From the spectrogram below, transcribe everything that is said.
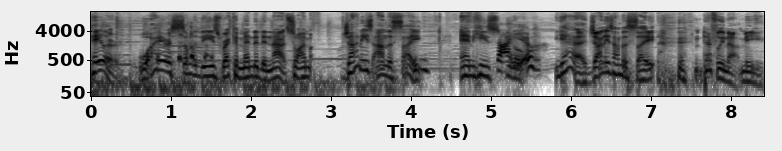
Taylor, why are some of these recommended and not? So I'm Johnny's on the site and he's Not know- you. Yeah, Johnny's on the site. Definitely not me.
